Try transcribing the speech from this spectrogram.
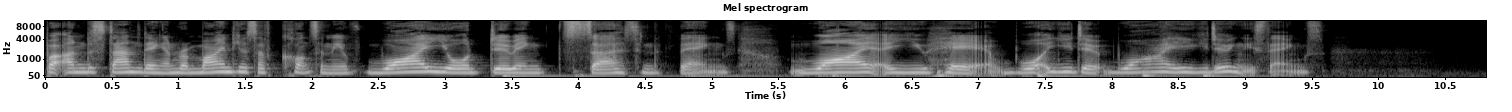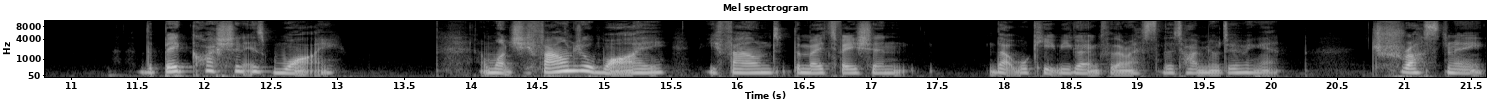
but understanding and reminding yourself constantly of why you're doing certain things. Why are you here? What are you doing? Why are you doing these things? The big question is why. And once you found your why, you found the motivation that will keep you going for the rest of the time you're doing it. Trust me,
